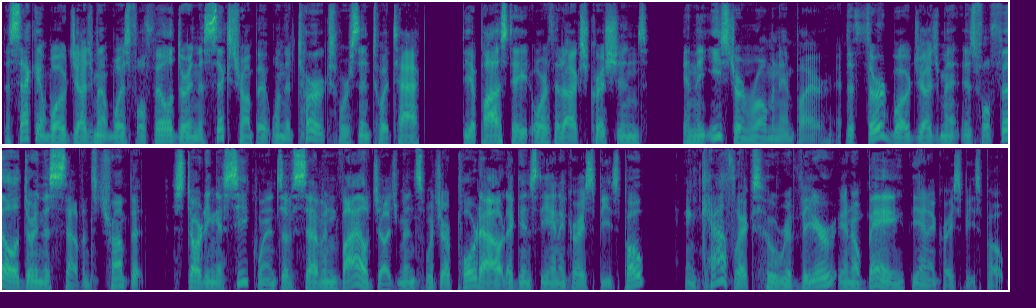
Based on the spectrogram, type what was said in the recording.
The second woe judgment was fulfilled during the sixth trumpet when the Turks were sent to attack the apostate Orthodox Christians in the Eastern Roman Empire. The third woe judgment is fulfilled during the seventh trumpet, starting a sequence of seven vial judgments which are poured out against the Antichrist beast pope and Catholics who revere and obey the Antichrist beast pope.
